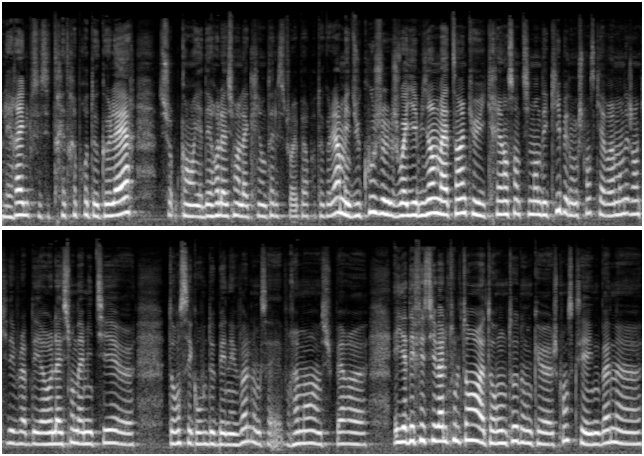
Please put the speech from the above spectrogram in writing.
les règles, parce que c'est très très protocolaire. Sur, quand il y a des relations à la clientèle, c'est toujours hyper protocolaire. Mais du coup, je, voyais bien le matin qu'il crée un sentiment d'équipe. Et donc, je pense qu'il y a vraiment des gens qui développent des relations d'amitié euh, dans ces groupes de bénévoles. Donc, c'est vraiment un super. Euh, et il y a des festivals tout le temps à Toronto. Donc, euh, je pense que c'est une bonne.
